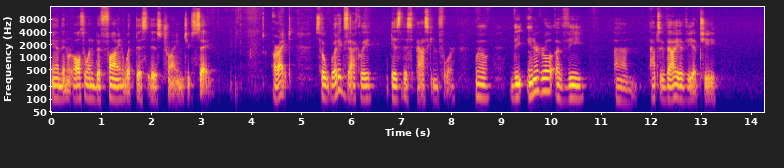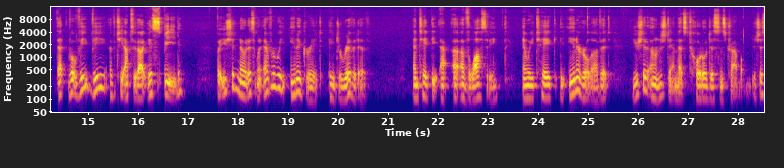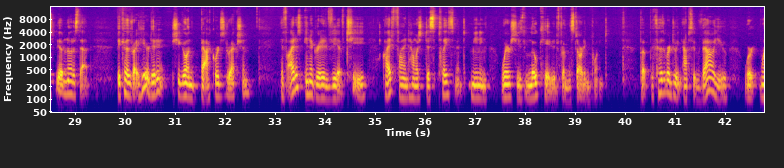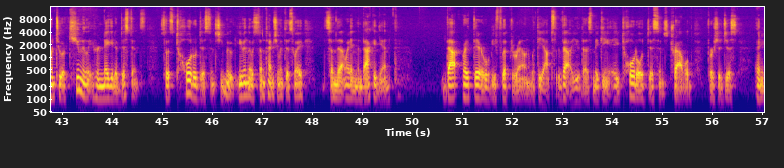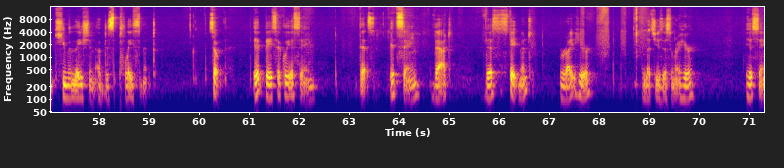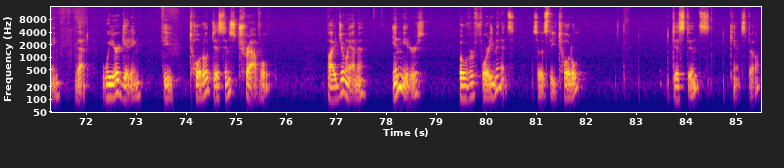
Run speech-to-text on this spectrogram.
And then we also want to define what this is trying to say. All right, so what exactly is this asking for? Well, the integral of v, um, absolute value of v of t, that, well, v, v of t absolute value is speed, but you should notice whenever we integrate a derivative and take the uh, velocity and we take the integral of it, you should understand that's total distance traveled. You just be able to notice that. Because right here, didn't she go in the backwards direction? If I just integrated v of t, I'd find how much displacement, meaning where she's located from the starting point. But because we're doing absolute value, we want to accumulate her negative distance. So it's total distance she moved. Even though sometimes she went this way, some that way, and then back again, that right there will be flipped around with the absolute value, thus making a total distance traveled versus just an accumulation of displacement. So it basically is saying this. It's saying that this statement right here, let's use this one right here, is saying that we are getting the total distance traveled by Joanna in meters over 40 minutes. So it's the total distance, can't spell,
